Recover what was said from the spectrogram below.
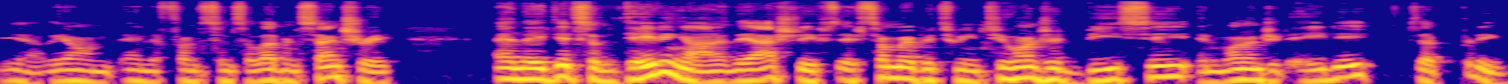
yeah, Leon, and from since 11th century, and they did some dating on it. They actually it's somewhere between 200 BC and 100 AD. It's a pretty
